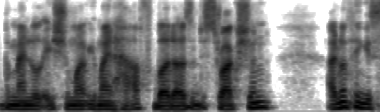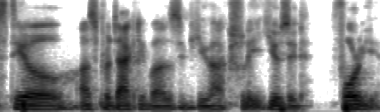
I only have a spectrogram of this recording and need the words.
the mental issue you might have, but as a distraction, I don't think it's still as productive as if you actually use it for you.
